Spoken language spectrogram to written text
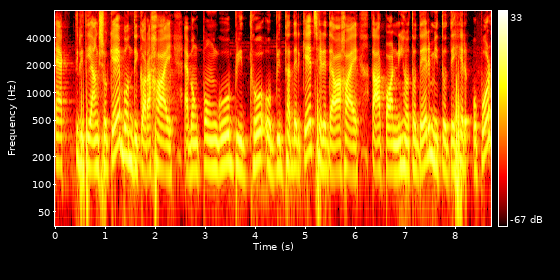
এক তৃতীয়াংশকে বন্দি করা হয় এবং পঙ্গু, বৃদ্ধ ও বৃদ্ধাদেরকে ছেড়ে দেওয়া হয়। তারপর নিহতদের মৃতদেহের ওপর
